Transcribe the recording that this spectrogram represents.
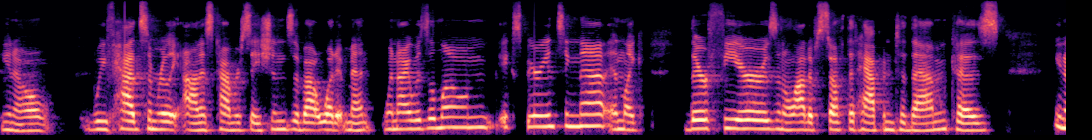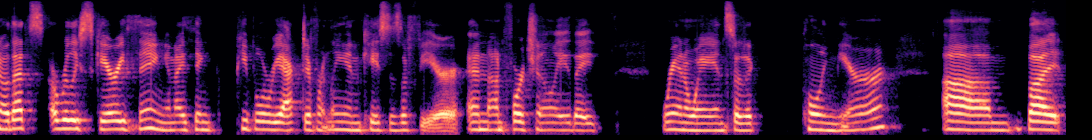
you know we've had some really honest conversations about what it meant when i was alone experiencing that and like their fears and a lot of stuff that happened to them because you know, that's a really scary thing. And I think people react differently in cases of fear. And unfortunately, they ran away instead of pulling nearer. Um, but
